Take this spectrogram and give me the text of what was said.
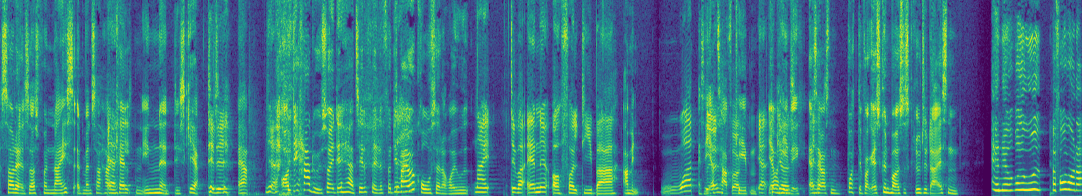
så er det altså også for nice, at man så har Ja. kaldt den, inden at det sker. Det er det. Ja. Ja. Og det har du jo så i det her tilfælde, for det, Det var jo ikke Rosa, der røg ud. Nej, det var Anne, og folk de bare, Amen, what altså jeg tabte kæben. Ja, jeg var helt væk. Altså Ja. jeg var sådan, what the fuck. Jeg skyndte mig også at skrive til dig sådan, Anne er rød ud, hvad foregår der?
